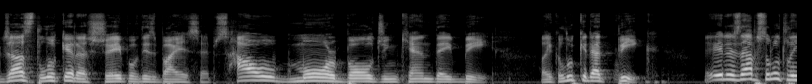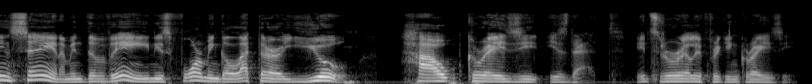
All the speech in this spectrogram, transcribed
Just look at the shape of these biceps. How more bulging can they be? Like, look at that peak. It is absolutely insane. I mean, the vein is forming a letter U. How crazy is that? It's really freaking crazy.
